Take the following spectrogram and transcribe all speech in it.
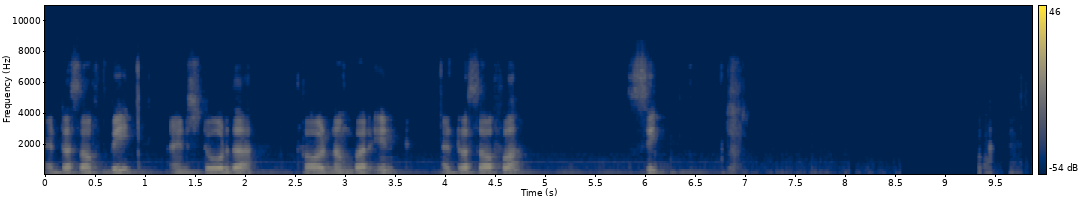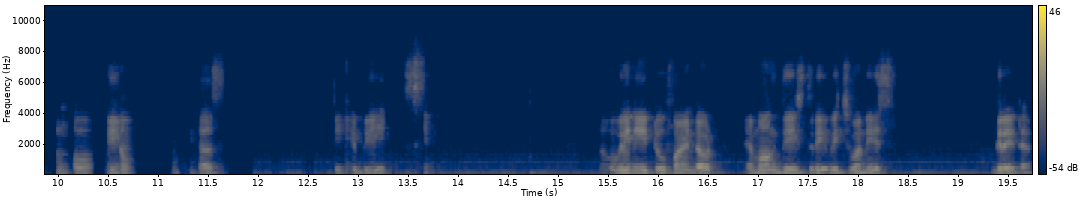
address of B and store the third number in address of uh, C. Yes. A, B, C. Now we need to find out among these three which one is greater.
